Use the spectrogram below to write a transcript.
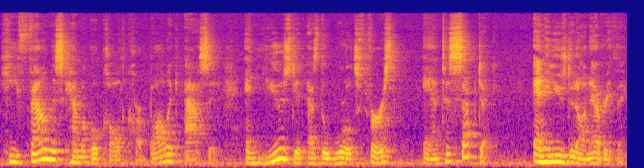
He found this chemical called carbolic acid and used it as the world's first antiseptic. And he used it on everything,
